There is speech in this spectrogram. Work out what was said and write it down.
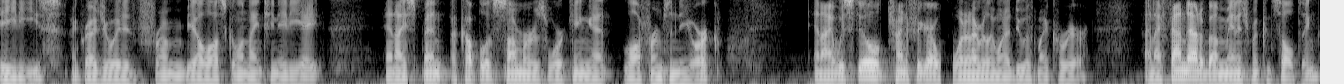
80s. I graduated from Yale Law School in 1988. And I spent a couple of summers working at law firms in New York. And I was still trying to figure out what did I really want to do with my career. And I found out about management consulting,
